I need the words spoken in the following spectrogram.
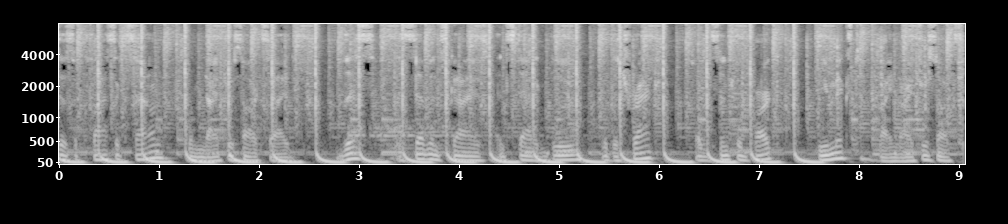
Rewind brings a classic sound from Nitrous Oxide. This is Seven Skies and Static Blue with a track called Central Park, remixed by Nitrous Oxide.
